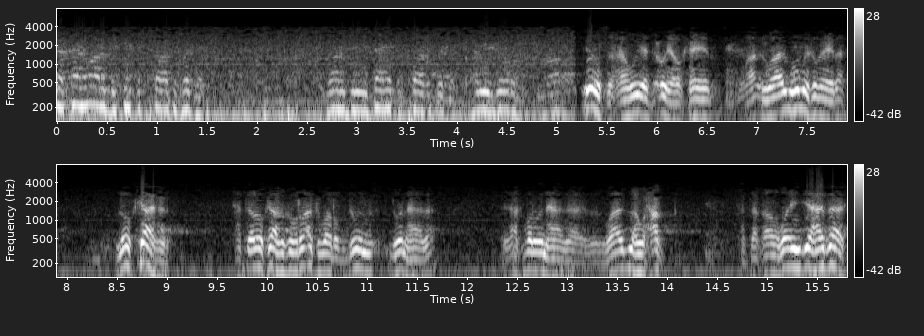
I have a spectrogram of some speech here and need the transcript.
إذا كان والد كيف صلاة الفجر والد الإنسان صلاة الفجر هل يزوره؟ ينصحه ويدعو إلى الخير. الوالد هو مثل غيره. لو كافر. حتى لو كان كفر أكبر دون دون هذا. أكبر من هذا. الوالد له حق. حتى قال وإن جاهداك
